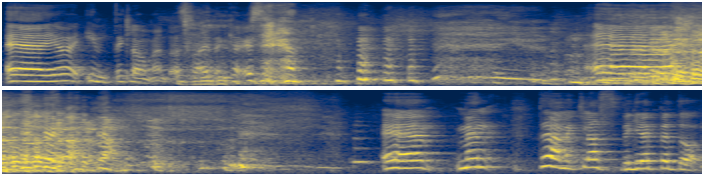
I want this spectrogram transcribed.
Eh, jag är inte klar med den där sliden kan jag säga. Eh, eh, men det här med klassbegreppet då.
